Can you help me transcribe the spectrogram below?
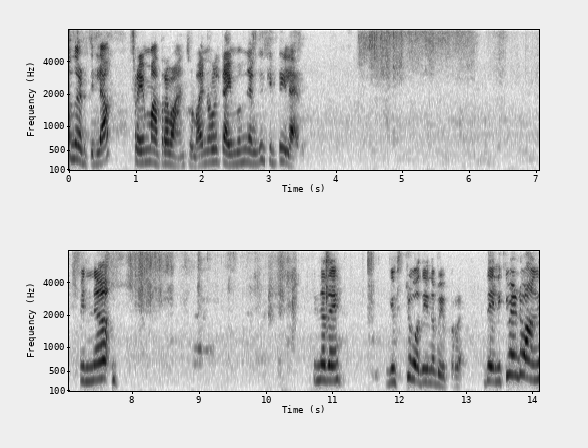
ഒന്നും എടുത്തില്ല. ഫ്രെയിം മാത്രമേ വാങ്ങിച്ചുള്ളൂ. അതിനുള്ള ടൈമൊന്നും ഞങ്ങൾക്ക് കിട്ടിയില്ലായിരുന്നു. പിന്നെ പിന്നെ അതെ ഗിഫ്റ്റ് പൊതിയുന്ന പേപ്പർ ഇത് എനിക്ക് വേണ്ടി വാങ്ങി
